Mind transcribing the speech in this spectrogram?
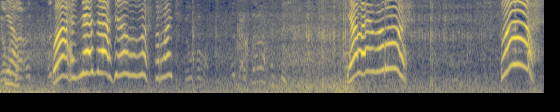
يلا يلا. داعس. واحد اثنين ثلاثة يلا روح فراج يلا فراج ادعس. آخر شيء يلا يبا روح روح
